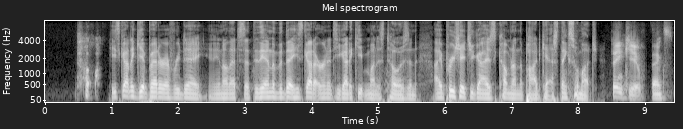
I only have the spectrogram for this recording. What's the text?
he's got to get better every day. You know, that's at the end of the day, he's got to earn it. You got to keep him on his toes. And I appreciate you guys coming on the podcast. Thanks so much. Thank you. Thanks.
